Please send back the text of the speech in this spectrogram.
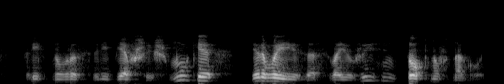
— крикнул рассверепевший Шмуке, — впервые за свою жизнь топнув ногой.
